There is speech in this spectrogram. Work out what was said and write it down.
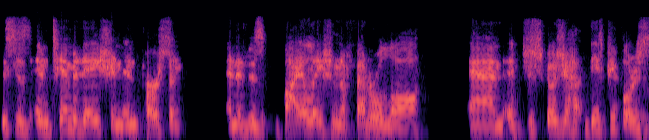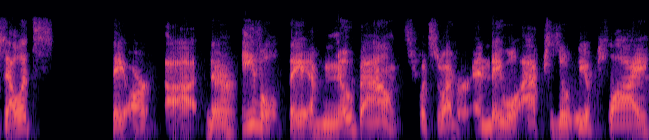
This is intimidation in person, and it is violation of federal law. And it just goes. These people are zealots. They are uh, they're evil. They have no bounds whatsoever, and they will absolutely apply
